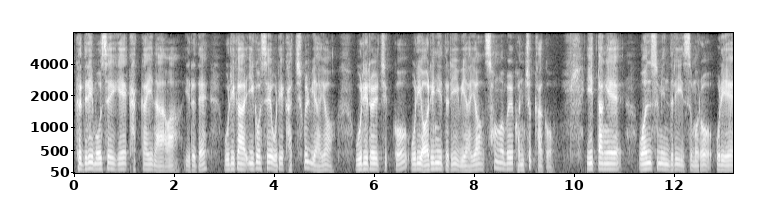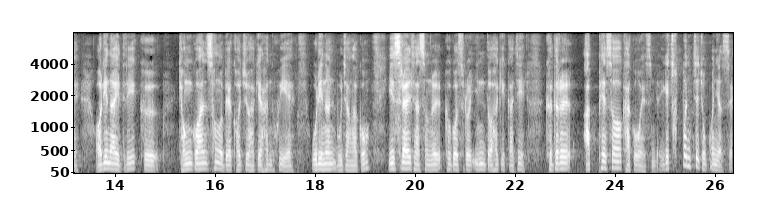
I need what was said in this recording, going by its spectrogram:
그들이 모세에게 가까이 나와 이르되 우리가 이곳에 우리 가축을 위하여 우리를 짓고 우리 어린이들이 위하여 성읍을 건축하고 이 땅에 원수민들이 있으므로 우리의 어린아이들이 그 견고한 성읍에 거주하게 한 후에 우리는 무장하고 이스라엘 자손을 그곳으로 인도하기까지 그들을 앞에서 각오했습니다. 이게 첫 번째 조건이었어요.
